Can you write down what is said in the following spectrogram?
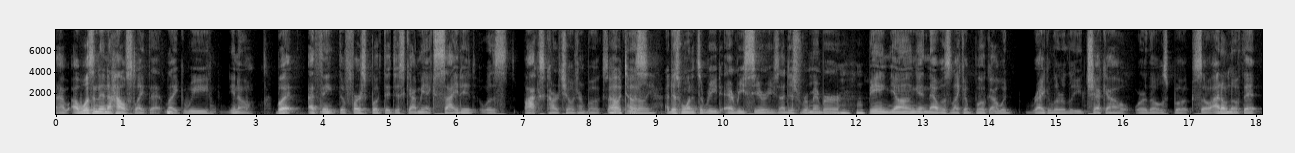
I, I wasn't in a house like that. Like we, you know. But I think the first book that just got me excited was Boxcar Children books. Oh, I just- totally. I just wanted to read every series. I just remember Mm-hmm. being young, and that was like a book I would regularly check out. Were those books? So I don't know if that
